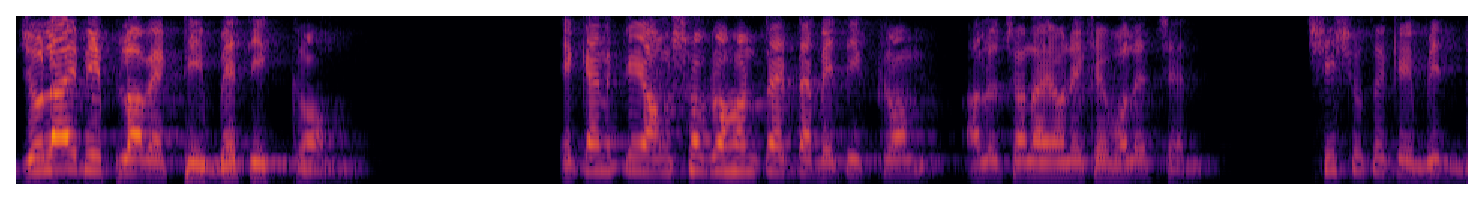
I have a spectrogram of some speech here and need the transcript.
জুলাই বিপ্লব একটি ব্যতিক্রম। এখানকে অংশগ্রহণটা একটা ব্যতিক্রম, আলোচনায় অনেকে বলেছেন। শিশু থেকে বৃদ্ধ,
